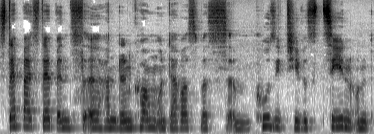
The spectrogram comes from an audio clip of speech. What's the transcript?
Step by Step ins äh, Handeln kommen und daraus was ähm, Positives ziehen und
